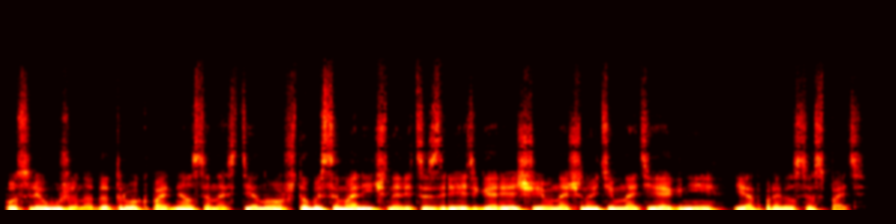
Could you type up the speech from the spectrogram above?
После ужина Детрок поднялся на стену, чтобы самолично лицезреть горящие в ночной темноте огни и отправился спать.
